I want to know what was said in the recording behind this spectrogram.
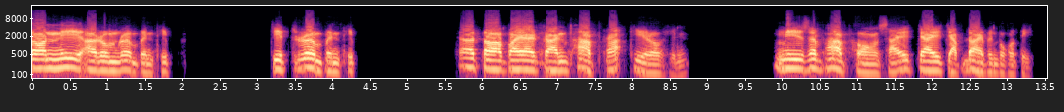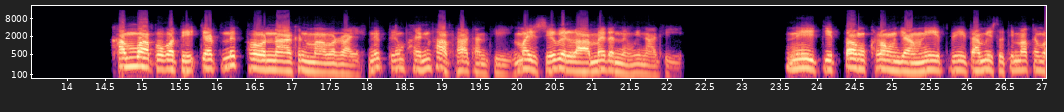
ตอนนี้อารมณ์เริ่มเป็นทิพย์จิตเริ่มเป็นทิพย์ถ้าต่อไปอาการภาพพระที่เราเห็น มีสภาพผ่องใสใจจับได้เป็นปกติคำว่าปกติจะนึกภาวนาขึ้นมาเมื่อไรนึกถึงเห็นภาพพระทันที ไม่เสียเวลาแม้แต่หนึ่งวินาที นี่จิตต้องคล่องอย่างนี้นี่ตามมิสุทธิมรรคธรรม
